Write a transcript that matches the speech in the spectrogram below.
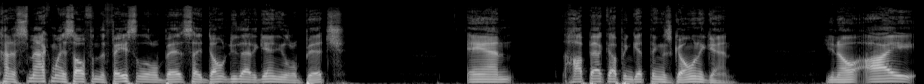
kind of smack myself in the face a little bit, say, don't do that again, you little bitch, and hop back up and get things going again. You know, I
